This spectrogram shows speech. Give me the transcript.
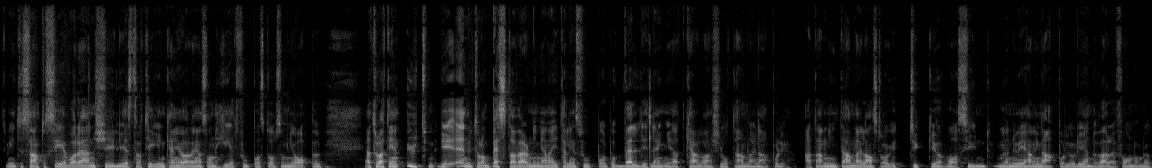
Så det är intressant att se vad den kyliga strategen kan göra i en sån het fotbollsstad som Neapel. Jag tror att det är, en, ut, det är en av de bästa värvningarna i italiensk fotboll på väldigt länge att Carlo Ancelotti hamnar i Napoli. Att han inte hamnar i landslaget tycker jag var synd, men nu är han i Napoli och det är ännu värre för honom.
